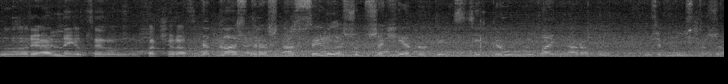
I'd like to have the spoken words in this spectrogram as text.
е, реальний, це перший раз. Така страшна сила, щоб шахет один стільки руйнувань наробив. Це просто жах.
